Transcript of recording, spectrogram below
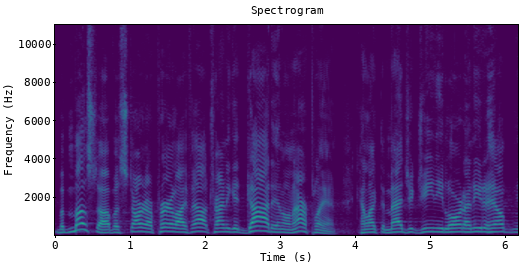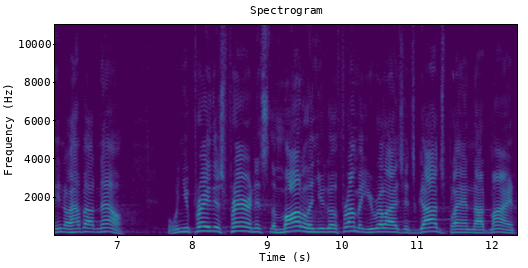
But most of us start our prayer life out trying to get God in on our plan. Kind of like the magic genie, Lord, I need a help. You know, how about now? When you pray this prayer and it's the model and you go from it, you realize it's God's plan, not mine.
